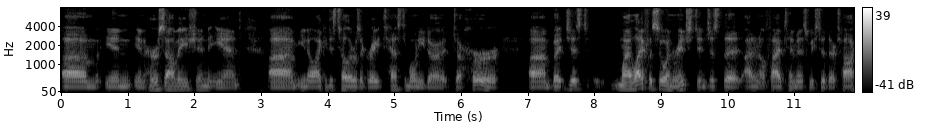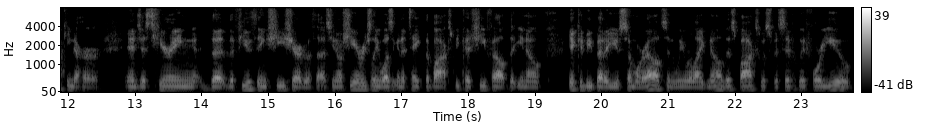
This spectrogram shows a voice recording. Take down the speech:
um, in in her salvation and um, you know, I could just tell there was a great testimony to to her Um, but just my life was so enriched in just the I don't know five ten minutes we stood there talking to her and just hearing the the few things she shared with us. You know, she originally wasn't going to take the box because she felt that you know it could be better used somewhere else. And we were like, no, this box was specifically for you,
